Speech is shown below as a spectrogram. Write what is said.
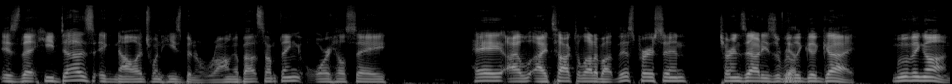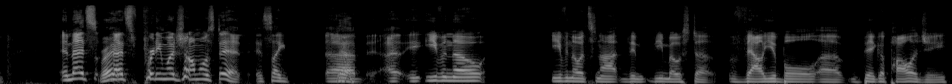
is that he does acknowledge when he's been wrong about something, or he'll say, "Hey, I I talked a lot about this person. Turns out he's a really good guy. Moving on." And that's Right. that's pretty much almost it. It's like uh, uh, e- even though even though it's not the the most uh, valuable uh, big apology,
